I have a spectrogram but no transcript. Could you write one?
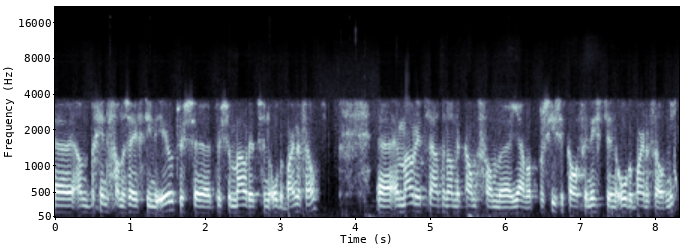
uh, aan het begin van de 17e eeuw tussen, uh, tussen Maurits en Oldenbarneveld. Uh, en Maurits staat dan aan de kant van ja, wat precieze Calvinisten en Oldenbarneveld niet.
